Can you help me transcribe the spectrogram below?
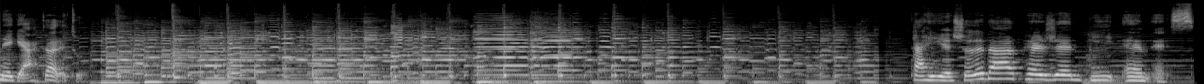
نگهدارتون. تهیه شده در پرژن BMS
